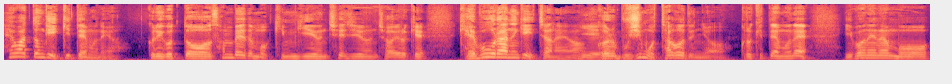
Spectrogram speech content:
해왔던 게 있기 때문에요. 그리고 또 선배들 뭐 김기훈, 최지훈 저 이렇게 계보라는 게 있잖아요. 예. 그걸 무시 못 하거든요. 그렇기 때문에 이번에는 뭐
